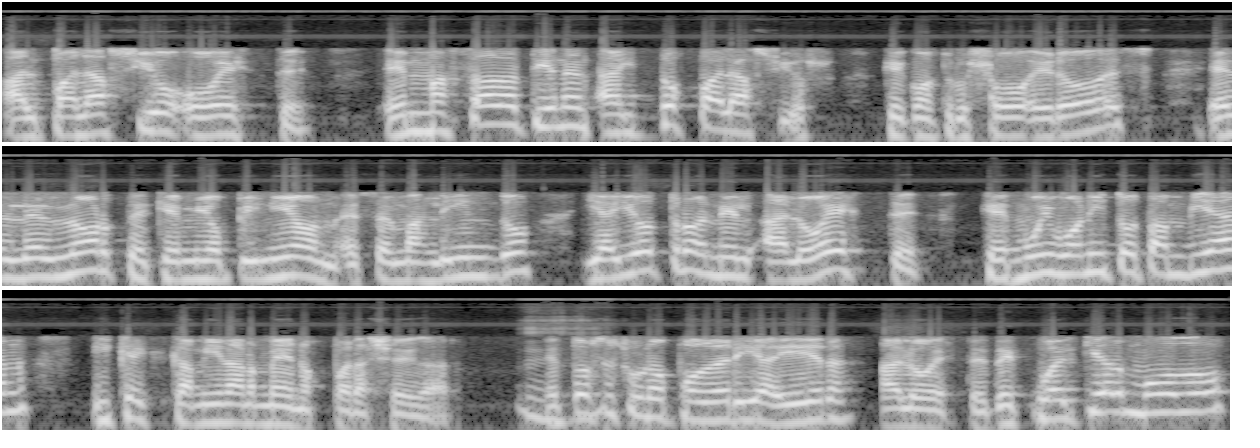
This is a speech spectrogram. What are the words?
al Palacio Oeste. En Masada tienen, hay dos palacios que construyó Herodes, el del norte, que en mi opinión es el más lindo, y hay otro en el al oeste, que es muy bonito también y que hay que caminar menos para llegar. Entonces uno podría ir al oeste. De cualquier modo,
